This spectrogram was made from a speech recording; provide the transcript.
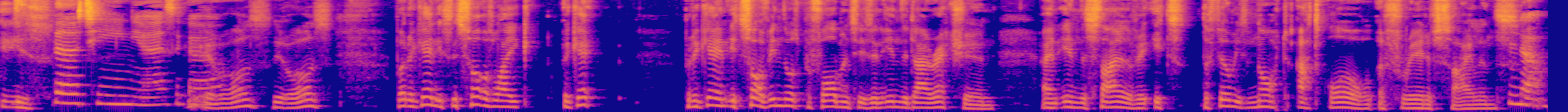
it is Thirteen years ago. It was. It was. But again, it's, it's sort of like again, but again, it's sort of in those performances and in the direction and in the style of it. It's the film is not at all afraid of silence, No,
